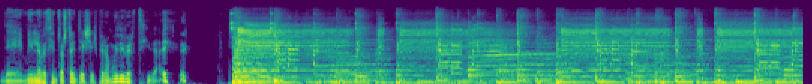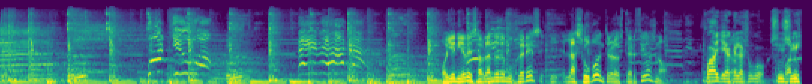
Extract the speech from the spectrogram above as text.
de 1936, pero muy divertida. ¿eh? Oye, Nieves, hablando de mujeres, eh, ¿las hubo entre los tercios? No. Vaya que las hubo, sí, sí.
